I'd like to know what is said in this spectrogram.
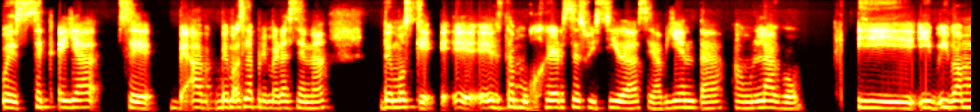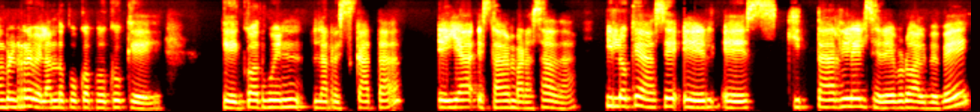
pues ella se ah, vemos la primera escena, vemos que esta mujer se suicida, se avienta a un lago y, y, y vamos revelando poco a poco que, que Godwin la rescata ella estaba embarazada y lo que hace él es quitarle el cerebro al bebé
